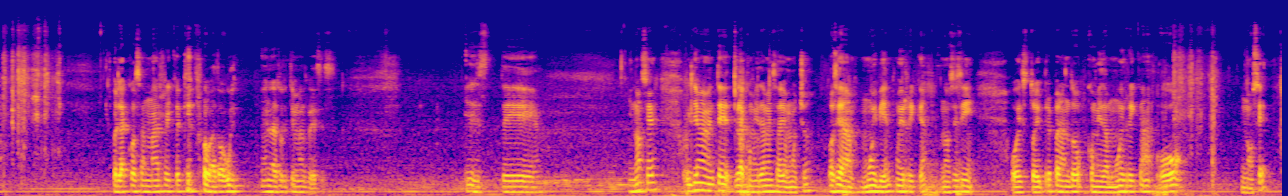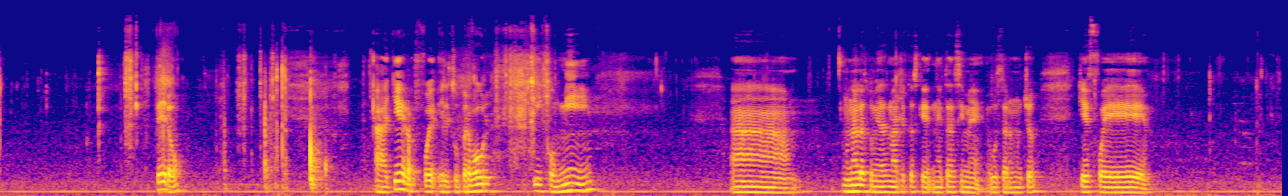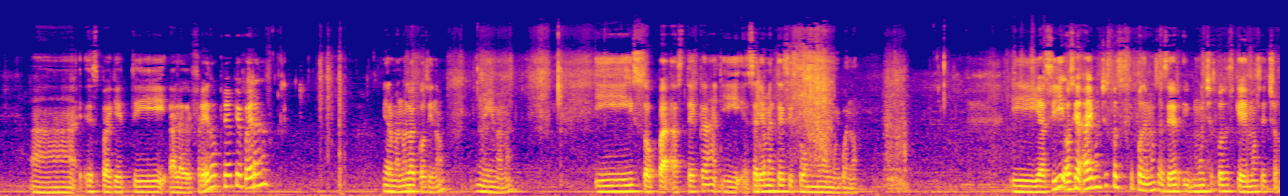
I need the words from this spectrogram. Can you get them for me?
Fue la cosa más rica que he probado en las últimas veces. Este. Y no sé, últimamente la comida me sabe mucho. O sea, muy bien, muy rica. No sé si o estoy preparando comida muy rica o no sé. Pero ayer fue el Super Bowl y comí ah, una de las comidas más ricas que neta sí me gustaron mucho, que fue uh, espagueti al Alfredo, creo que fuera. Mi hermano la cocinó, mi mamá. Y sopa azteca y seriamente sí estuvo muy muy bueno. Y así, o sea, hay muchas cosas que podemos hacer y muchas cosas que hemos hecho.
